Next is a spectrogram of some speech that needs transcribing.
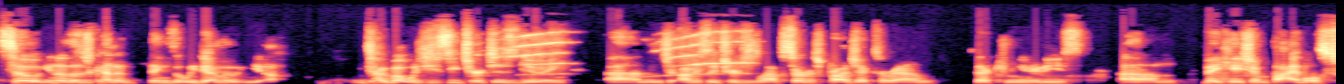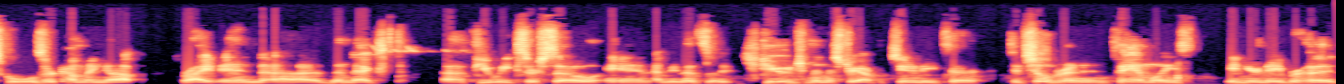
so, you know, those are kind of things that we do. I mean, you, know, you talk about what you see churches doing. Uh, I mean, obviously, churches will have service projects around their communities. Um, vacation Bible schools are coming up right in uh, the next uh, few weeks or so, and I mean that's a huge ministry opportunity to to children and families in your neighborhood.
